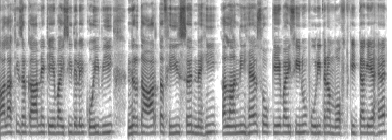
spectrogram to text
ਹਾਲਾਂਕਿ ਸਰਕਾਰ ਨੇ KYC ਦੇ ਲਈ ਕੋਈ ਵੀ ਨਿਰਧਾਰਤ ਫੀਸ ਨਹੀਂ ਐਲਾਨੀ ਹੈ। ਸੋ KYC ਨੂੰ ਪੂਰੀ ਤਰ੍ਹਾਂ ਮੁਫਤ ਕੀਤਾ ਗਿਆ ਹੈ।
